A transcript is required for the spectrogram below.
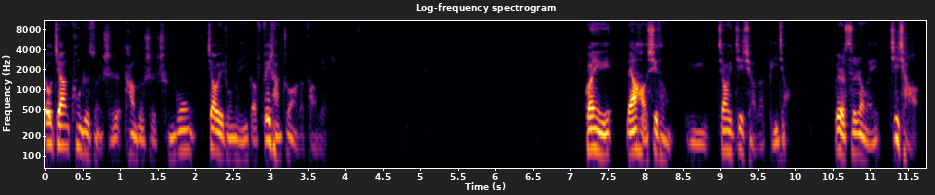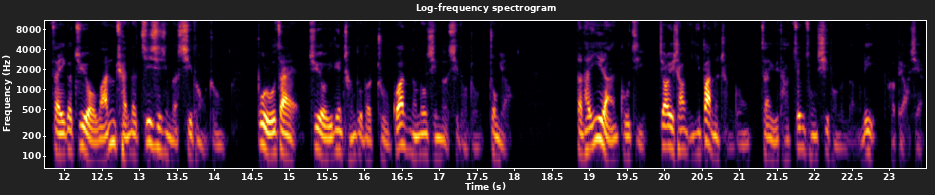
都将控制损失看作是成功交易中的一个非常重要的方面。关于良好系统与交易技巧的比较，威尔斯认为技巧在一个具有完全的机械性的系统中，不如在具有一定程度的主观能动性的系统中重要。但他依然估计，交易商一半的成功在于他遵从系统的能力和表现。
